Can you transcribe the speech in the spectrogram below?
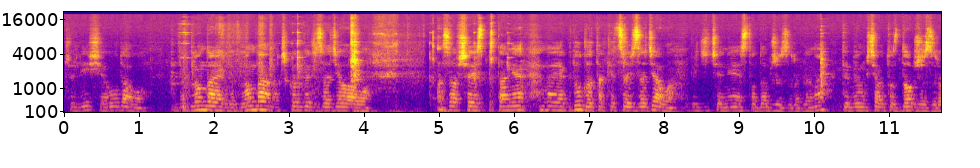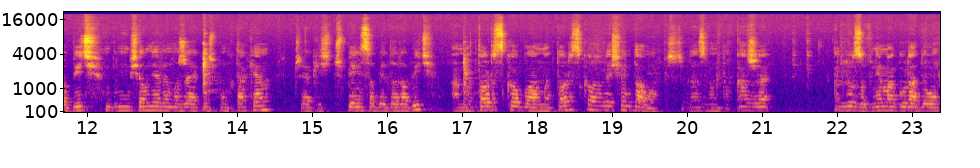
Czyli się udało. Wygląda jak wygląda, aczkolwiek zadziałało. Zawsze jest pytanie, na jak długo takie coś zadziała. Widzicie, nie jest to dobrze zrobione. Gdybym chciał to dobrze zrobić, bym musiał, nie wiem, może jakimś punktakiem, czy jakiś czpień sobie dorobić. Amatorsko, bo amatorsko, ale się udało. Jeszcze raz Wam pokażę. Luzów nie ma, góra, dół.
